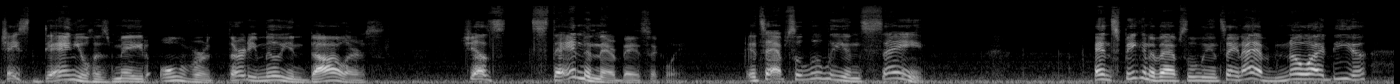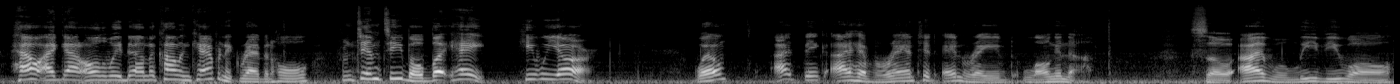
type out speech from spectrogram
Chase Daniel has made over $30 million just standing there, basically. It's absolutely insane. And speaking of absolutely insane, I have no idea how I got all the way down the Colin Kaepernick rabbit hole from Tim Tebow, but hey, here we are. Well, I think I have ranted and raved long enough. So I will leave you all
